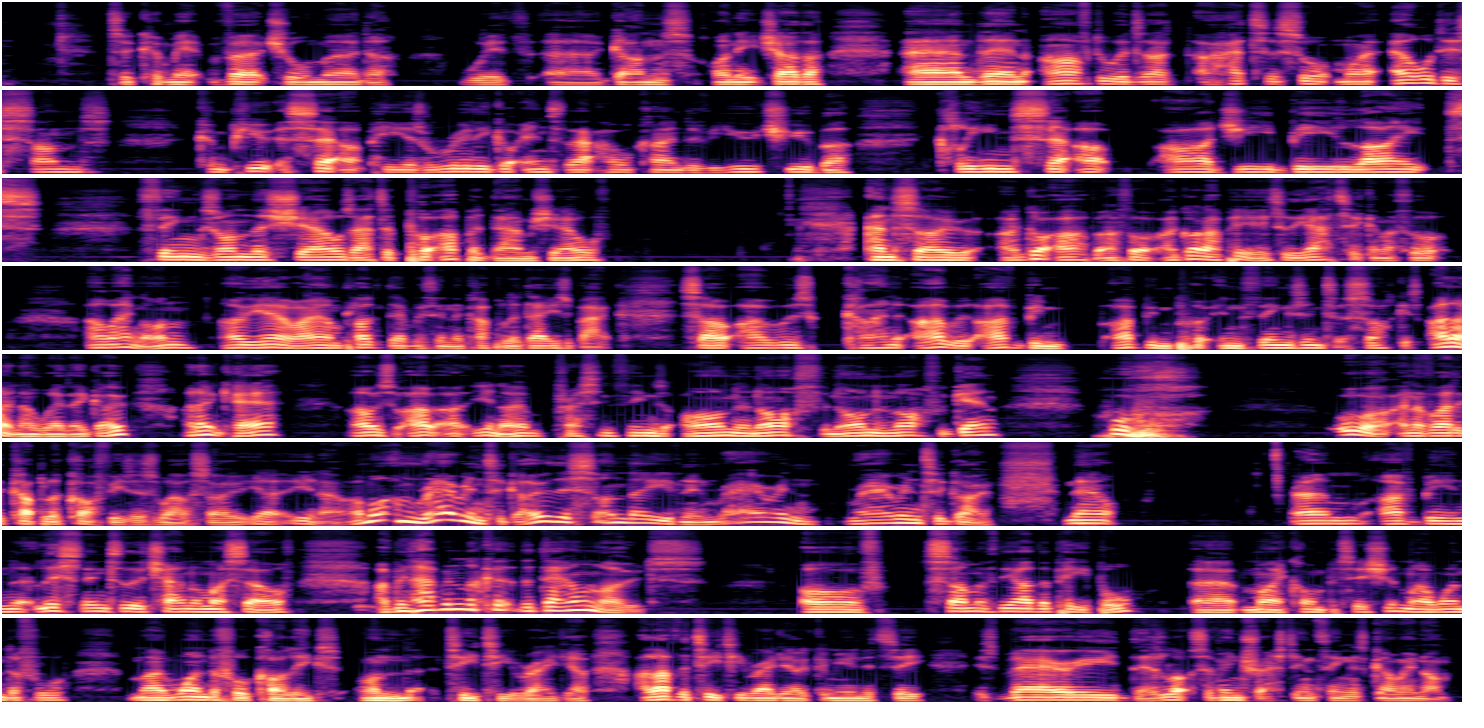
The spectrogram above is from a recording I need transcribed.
to commit virtual murder with uh, guns on each other, and then afterwards, I, I had to sort my eldest son's computer setup. He has really got into that whole kind of YouTuber clean setup, RGB lights things on the shelves. I had to put up a damn shelf. And so I got up, I thought, I got up here to the attic and I thought, oh, hang on. Oh, yeah, I unplugged everything a couple of days back. So I was kind of, I was, I've been, I've been putting things into sockets. I don't know where they go. I don't care. I was, I, I, you know, pressing things on and off and on and off again. Whew. Oh, and I've had a couple of coffees as well. So yeah, you know, I'm, I'm raring to go this Sunday evening, raring, raring to go. Now, um, I've been listening to the channel myself. I've been having a look at the downloads of some of the other people, uh, my competition, my wonderful, my wonderful colleagues on TT Radio. I love the TT Radio community. It's varied. There's lots of interesting things going on.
